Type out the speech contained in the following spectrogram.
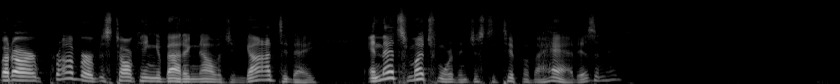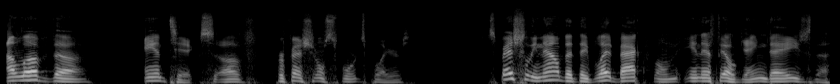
But our proverb is talking about acknowledging God today, and that's much more than just a tip of a hat, isn't it? I love the antics of professional sports players, especially now that they've led back from NFL game days, the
